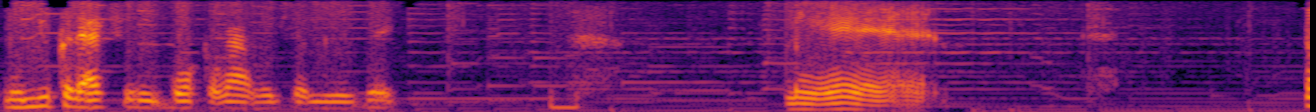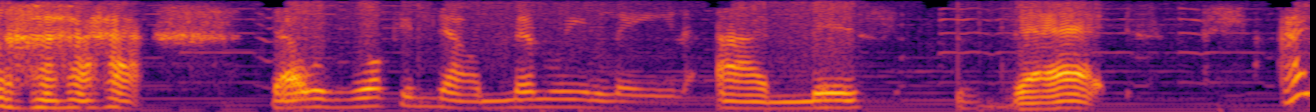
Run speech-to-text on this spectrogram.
when you could actually walk around with your music. Man. that was walking down memory lane. I miss that. I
